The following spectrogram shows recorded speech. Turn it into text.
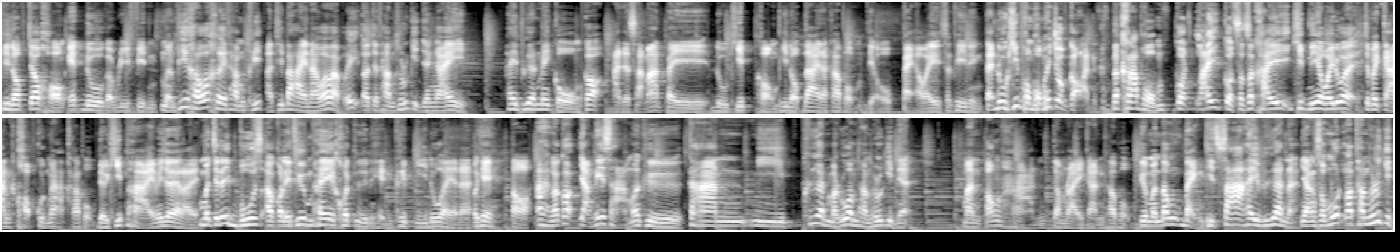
พี่นพเจ้าของเอ็ดดูกับรีฟิน เหมือนพี่เขาก็เคยทำคลิปอธิบายนะว่าแบบเอ้ยเราจะทำธุรกิจยังไง ให้เพื่อนไม่โกง ก็อาจจะสามารถไปดูคลิปของพี่นพได้นะครับผมเดี๋ยวแปะเอาไว้สักทีหนึ่งแต่ดูคลิปของผมให้จบก่อนนะครับผมกดไลค์กด subscribe คลิปนี้เอาไว้ด้วย จะเป็นการขอบคุณมากครับผมเดี๋ยวคลิปหายไม่ใช่อะไร มันจะได้บูสต์อัลกอริทึมให้คนอื่นเห็นคลิปนี้ด้วยนะโอเค ต่ออะแล้วก็อย่างที่ 3 ก็คือ การมีเพื่อนมาร่วมทำธุรกิจเนี่ย มันต้องหารกำไรกันครับผมคือมันต้องแบ่งพิซซ่าให้เพื่อนอะอย่างสมมติเราทำธุรกิจ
